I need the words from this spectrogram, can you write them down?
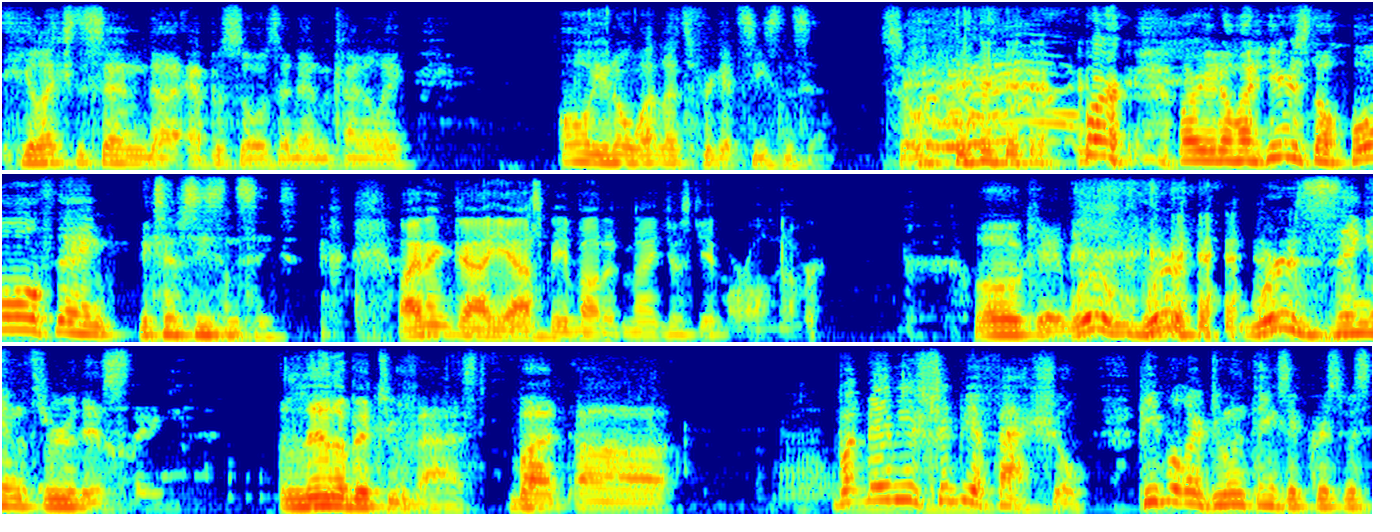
he likes to send uh, episodes and then kind of like, oh, you know what? Let's forget season seven. So, or or you know what? Here's the whole thing except season six. I think uh, he asked me about it, and I just gave him a wrong number. Okay, we're we're we're zinging through this thing a little bit too fast, but uh, but maybe it should be a fast show. People are doing things at Christmas.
